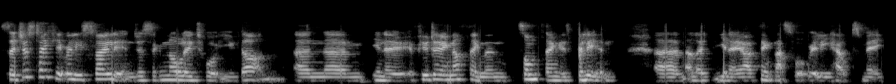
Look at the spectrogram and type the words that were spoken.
So just take it really slowly and just acknowledge what you've done. And um, you know, if you're doing nothing, then something is brilliant. Um, and I, you know, I think that's what really helps me.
